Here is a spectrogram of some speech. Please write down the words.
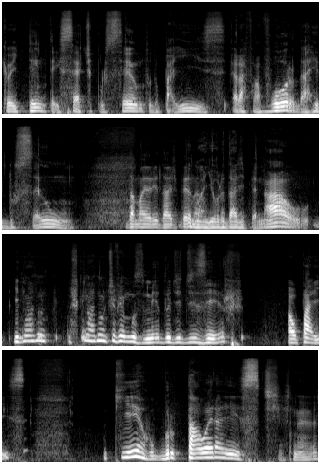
que 87% do país era a favor da redução da maioridade penal. Da maioridade penal. E nós não, acho que nós não tivemos medo de dizer ao país que erro brutal era este, né?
